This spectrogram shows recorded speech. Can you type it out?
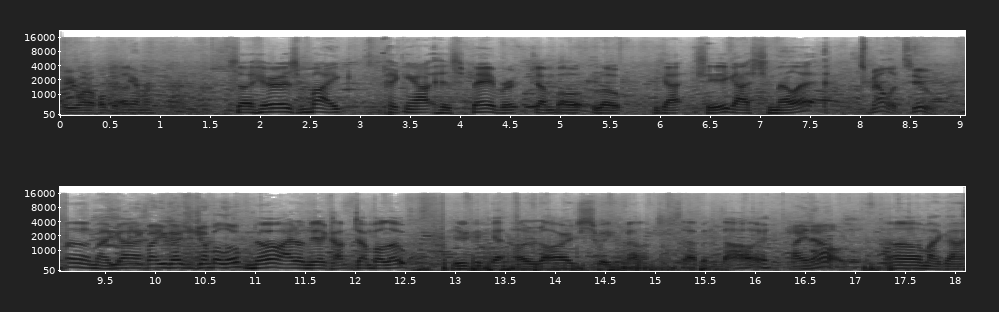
Here, you want to hold the camera? So here is Mike picking out his favorite jumbo lope. You got, see, you gotta smell it. Smell it too. Oh my You want me to god. buy you guys a jumbo lope? No, I don't need a cum- jumbo lope. You could get a large sweet melon seven dollars. I know. Oh my god.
